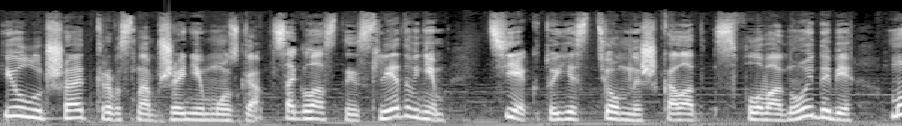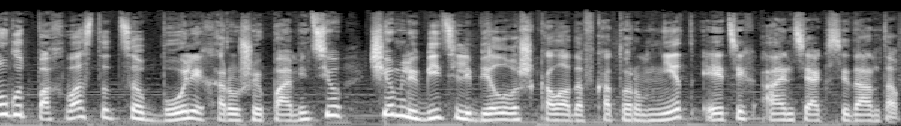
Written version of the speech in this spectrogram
и улучшают кровоснабжение мозга. Согласно исследованиям, те, кто ест темный шоколад с флавоноидами, могут похвастаться более хорошей памятью, чем любители белого шоколада, в котором нет этих антиоксидантов.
